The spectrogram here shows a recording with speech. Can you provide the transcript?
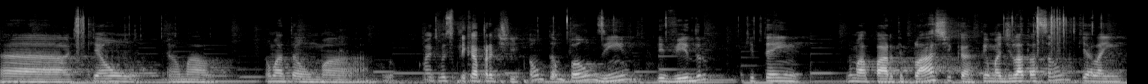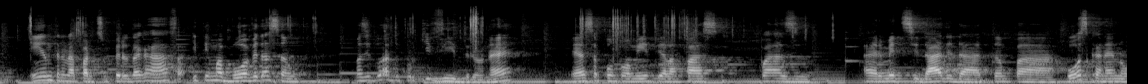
uh, que é, um, é uma, é uma, uma. Como é que eu vou explicar para ti? É um tampãozinho de vidro que tem numa parte plástica, tem uma dilatação que ela entra na parte superior da garrafa e tem uma boa vedação. Mas Eduardo, por que vidro, né? Essa pontualmente ela faz quase a hermeticidade da tampa rosca, né? Não,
